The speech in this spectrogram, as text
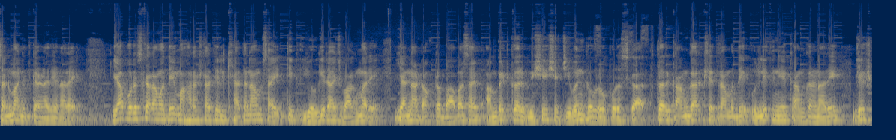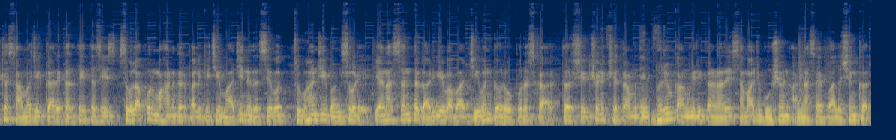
सन्मानित करण्यात येणार आहे. या पुरस्कारामध्ये महाराष्ट्रातील ख्यातनाम साहित्यिक योगीराज वाघमारे यांना डॉक्टर बाबासाहेब आंबेडकर विशेष जीवन गौरव पुरस्कार. तर कामगार क्षेत्रामध्ये उल्लेखनीय काम करणारे ज्येष्ठ सामाजिक कार्यकर्ते तसेच सोलापूर महानगरपालिकेचे माजी नगरसेवक शुभांजी बनसोडे यांना संत गाडगेबाबा जीवन गौरव पुरस्कार. तर शैक्षणिक क्षेत्रामध्ये भरीव कामगिरी करणारे समाजभूषण अण्णासाहेब बालशंकर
